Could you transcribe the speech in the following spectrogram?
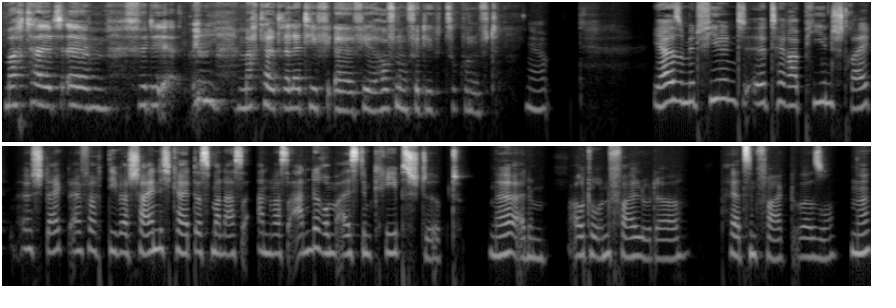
macht halt ähm, für die macht halt relativ äh, viel Hoffnung für die Zukunft. Ja. Ja, also mit vielen äh, Therapien steigt, äh, steigt einfach die Wahrscheinlichkeit, dass man an was anderem als dem Krebs stirbt. Ne, einem Autounfall oder Herzinfarkt oder so. Ne?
